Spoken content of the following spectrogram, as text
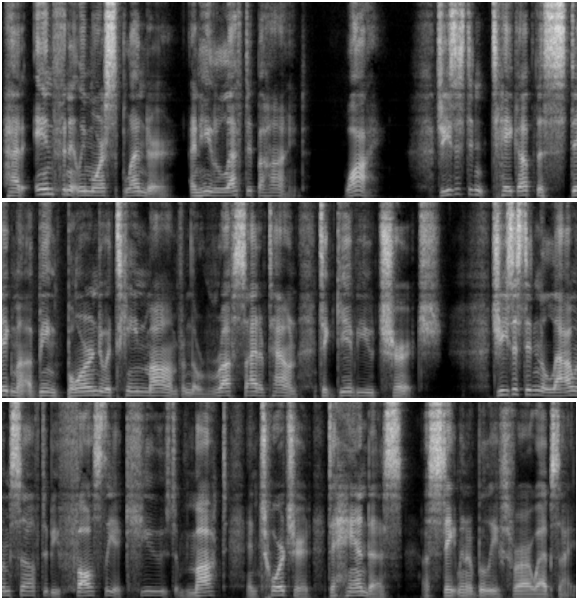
had infinitely more splendor and he left it behind. Why? Jesus didn't take up the stigma of being born to a teen mom from the rough side of town to give you church. Jesus didn't allow himself to be falsely accused, mocked, and tortured to hand us a statement of beliefs for our website.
